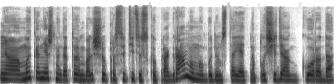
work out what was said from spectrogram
А, мы, конечно, готовим большую просветительскую программу. Мы будем стоять на площадях города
